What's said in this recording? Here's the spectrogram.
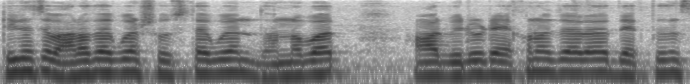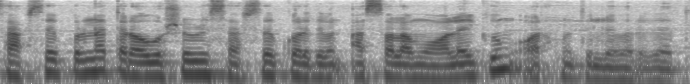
ঠিক আছে, ভালো থাকবেন, সুস্থ থাকবেন, ধন্যবাদ। আমার ভিডিওটা এখনও যারা দেখতেছেন সাবস্ক্রাইব করে না, তারা অবশ্যই সাবস্ক্রাইব করে দেবেন। আসসালামু আলাইকুম ওরহমতুল্লাহ বরকাত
